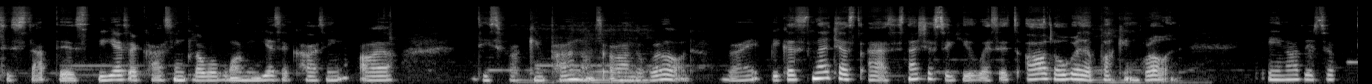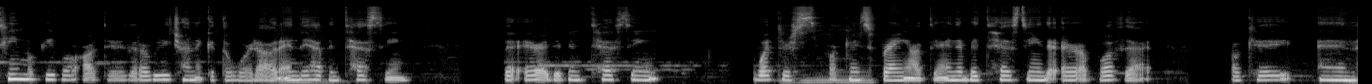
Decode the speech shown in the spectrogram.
to stop this. Guys are causing global warming. Guys are causing all these fucking problems around the world, right? Because it's not just us, it's not just the US, it's all over the fucking world. You know, there's a team of people out there that are really trying to get the word out, and they have been testing the air. They've been testing what they're fucking spraying out there and they've been testing the air above that. Okay, and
